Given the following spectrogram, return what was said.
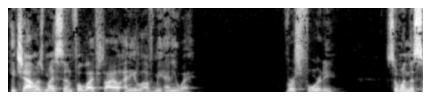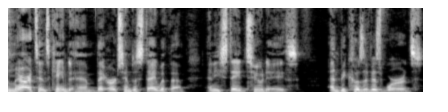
He challenged my sinful lifestyle and he loved me anyway. Verse 40. So when the Samaritans came to him, they urged him to stay with them, and he stayed two days, and because of his words,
